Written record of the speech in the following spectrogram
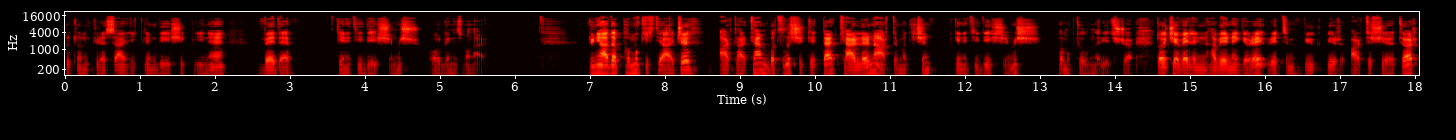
tutun küresel iklim değişikliğine ve de genetiği değiştirmiş organizmalara. Dünyada pamuk ihtiyacı artarken batılı şirketler karlarını arttırmak için genetiği değiştirmiş pamuk tohumları yetiştiriyor. Deutsche Welle'nin haberine göre üretim büyük bir artış yaratıyor.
